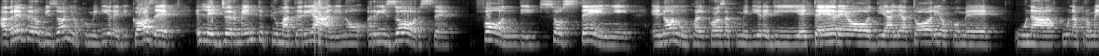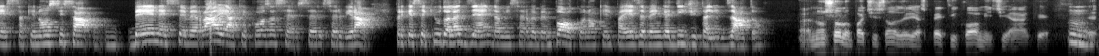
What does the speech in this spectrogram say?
avrebbero bisogno, come dire, di cose leggermente più materiali, no? risorse, fondi, sostegni e non un qualcosa, come dire, di etereo, di aleatorio come una, una, promessa che non si sa bene se verrà e a che cosa ser, ser, servirà, perché se chiudo l'azienda mi serve ben poco no? che il paese venga digitalizzato. Eh, non solo, poi ci sono degli aspetti comici anche mm. eh,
